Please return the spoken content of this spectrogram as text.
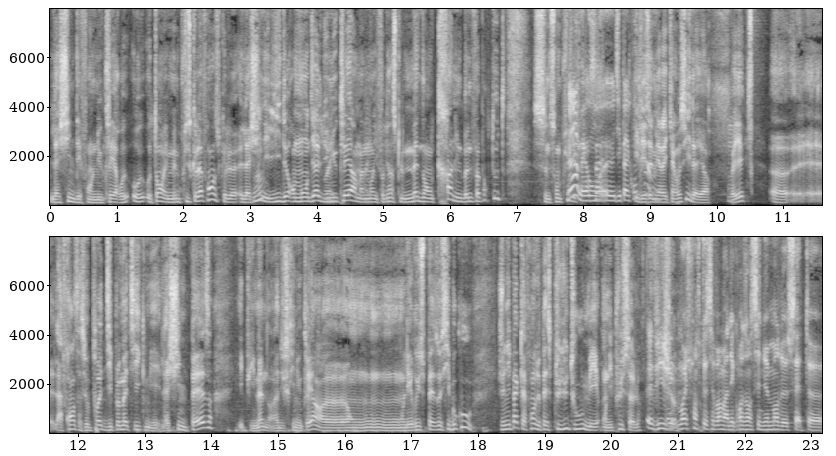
La Chine défend le nucléaire au- autant et même plus que la France, parce que le- la Chine Hum. est leader mondial du nucléaire maintenant. Il faut bien se le mettre dans le crâne une bonne fois pour toutes. Ce ne sont plus Non, les mais on, Français euh, dit pas le et les. Américains aussi d'ailleurs. Vous voyez. Euh, la France a ce poids diplomatique, mais la Chine pèse, et puis même dans l'industrie nucléaire, euh, on- on- les Russes pèsent aussi beaucoup. Je ne dis pas que la France ne pèse plus du tout, mais on n'est plus seul. Edwige. Moi, je pense que c'est vraiment un des grands enseignements de cette, euh,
